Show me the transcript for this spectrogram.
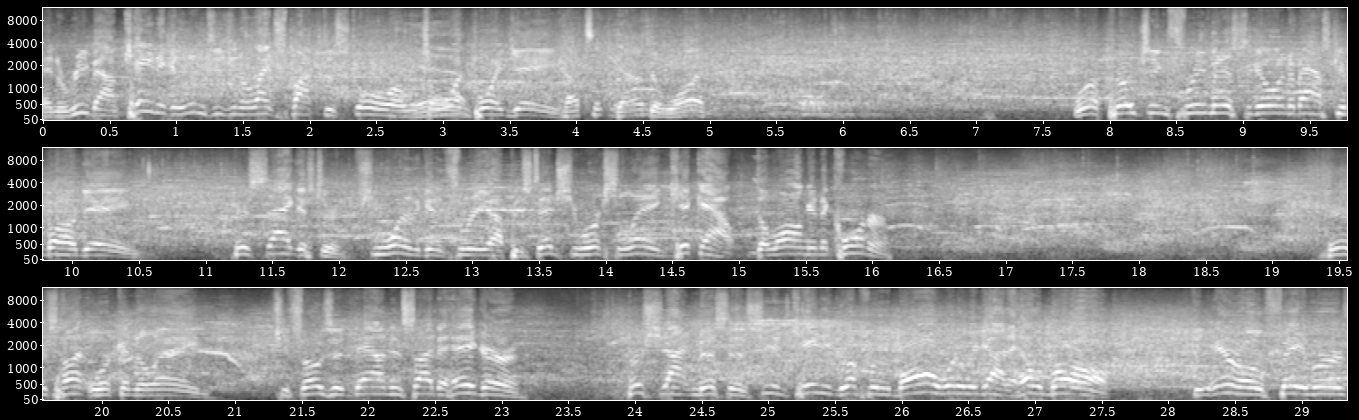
And the rebound, Koenig and Lindsay's in the right spot to score. It's a one-point game. Cuts it down to one. We're approaching three minutes to go in the basketball game. Here's Sagister. She wanted to get a three up. Instead, she works the lane. Kick out. DeLong in the corner. Here's Hunt working the lane. She throws it down inside to Hager. Her shot misses. She and Katie go up for the ball. What do we got? A held ball. The arrow favors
